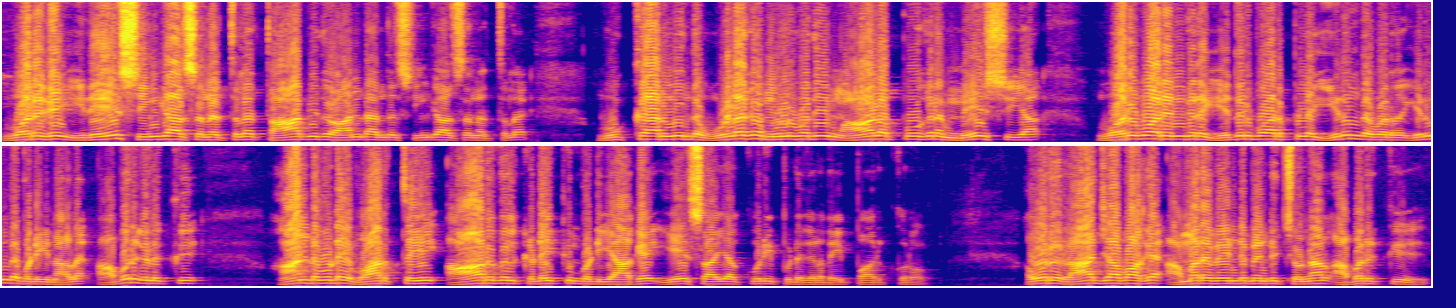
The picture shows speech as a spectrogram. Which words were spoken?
வருகை இதே சிங்காசனத்தில் தாவிது ஆண்ட அந்த சிங்காசனத்தில் உட்கார்ந்து இந்த உலகம் முழுவதையும் ஆளப்போகிற மேசியா வருவார் என்கிற எதிர்பார்ப்பில் இருந்தவர் இருந்தபடியினால அவர்களுக்கு ஆண்டவுடைய வார்த்தையை ஆறுதல் கிடைக்கும்படியாக ஏசாயா குறிப்பிடுகிறதை பார்க்கிறோம். அவர் ராஜாவாக அமர வேண்டும் என்று சொன்னால் அவருக்கு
